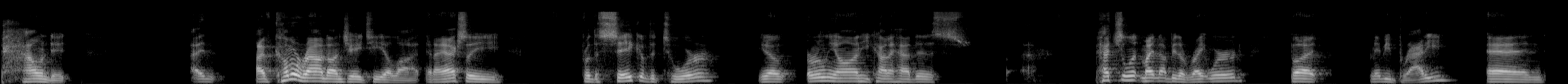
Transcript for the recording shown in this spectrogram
pound it. I I've come around on JT a lot, and I actually, for the sake of the tour, you know, early on he kind of had this petulant might not be the right word, but maybe bratty and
